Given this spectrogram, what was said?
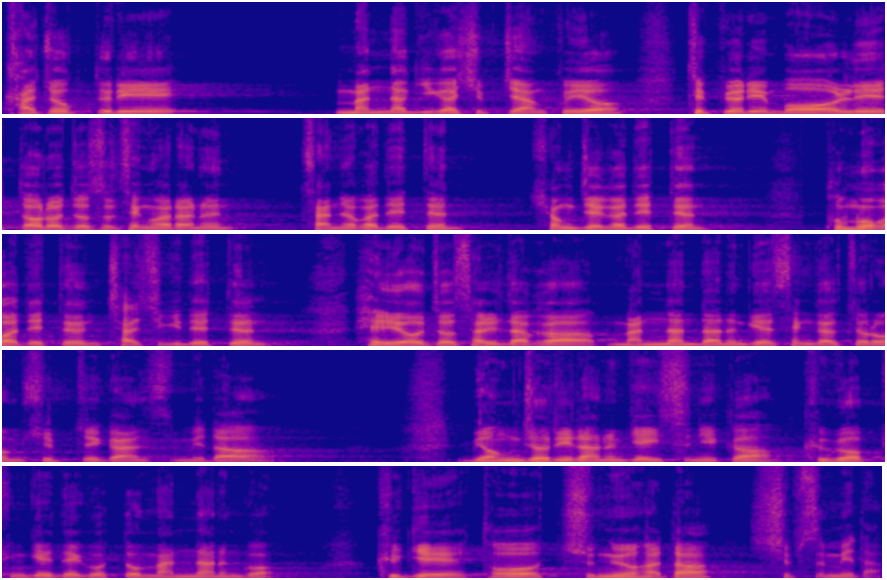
가족들이 만나기가 쉽지 않고요. 특별히 멀리 떨어져서 생활하는 자녀가 됐든 형제가 됐든 부모가 됐든 자식이 됐든 헤어져 살다가 만난다는 게 생각처럼 쉽지가 않습니다. 명절이라는 게 있으니까 그거 핑계 대고 또 만나는 거 그게 더 중요하다 싶습니다.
